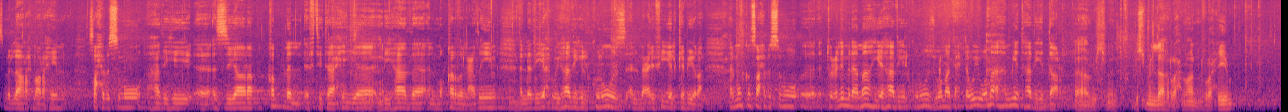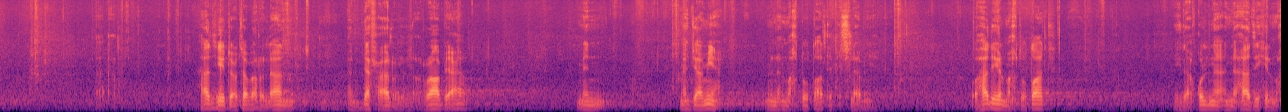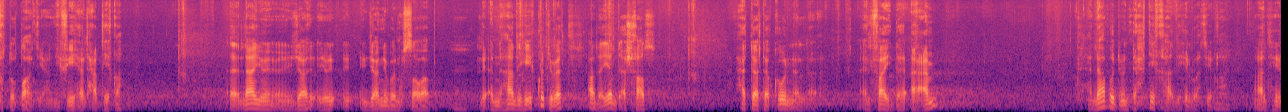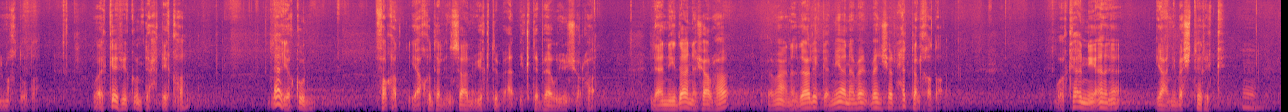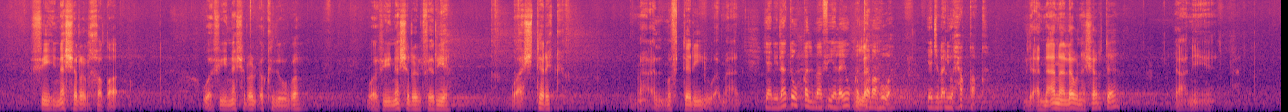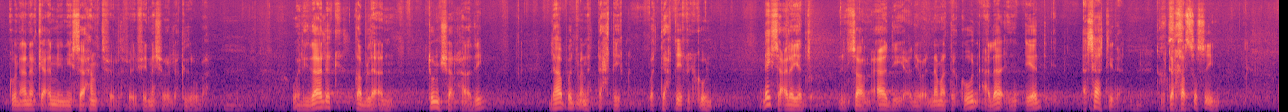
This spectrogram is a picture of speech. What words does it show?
بسم الله الرحمن الرحيم. صاحب السمو هذه الزيارة قبل الافتتاحية لهذا المقر العظيم الذي يحوي هذه الكنوز المعرفية الكبيرة. هل ممكن صاحب السمو تعلمنا ما هي هذه الكنوز وما تحتوي وما أهمية هذه الدار؟ بسم, بسم الله الرحمن الرحيم. هذه تعتبر الآن الدفعة الرابعة من مجاميع من المخطوطات الإسلامية. وهذه المخطوطات إذا قلنا أن هذه المخطوطات يعني فيها الحقيقة لا يجانبنا الصواب لأن هذه كتبت على يد أشخاص حتى تكون الفائدة أعم. لابد من تحقيق هذه الوثيقة هذه المخطوطات وكيف يكون تحقيقها؟ لا يكون فقط ياخذها الإنسان ويكتب يكتبها وينشرها. لأن إذا نشرها فمعنى ذلك أني أنا بنشر حتى الخطأ. وكأني أنا يعني بشترك في نشر الخطأ وفي نشر الأكذوبة وفي نشر الفرية وأشترك مع المفتري ومع يعني لا تنقل ما فيها لا ينقل لا. كما هو. يجب أن يحقق. لأن أنا لو نشرته يعني كون أنا كأنني ساهمت في, في نشر الأكذوبة. ولذلك قبل أن تنشر هذه لابد من التحقيق. والتحقيق يكون ليس على يد إنسان عادي يعني وإنما تكون على يد أساتذة متخصصين.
